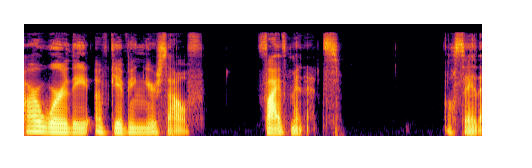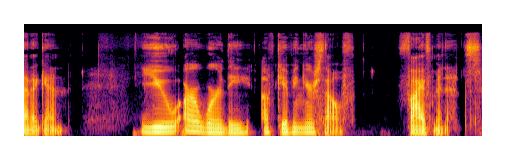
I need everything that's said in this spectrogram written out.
are worthy of giving yourself five minutes. I'll say that again. You are worthy of giving yourself five minutes.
